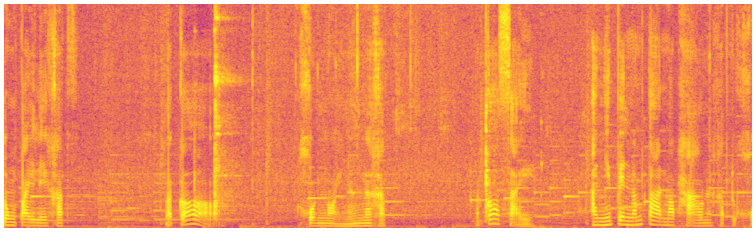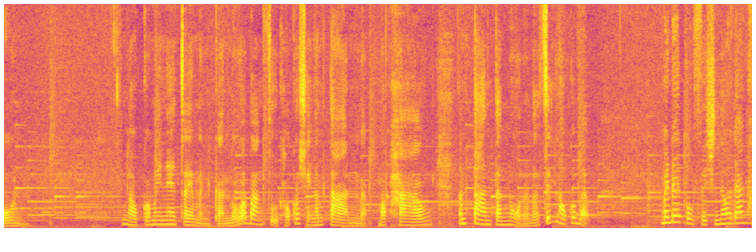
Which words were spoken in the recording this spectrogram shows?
ลงไปเลยครับ แล้วก็คนหน่อยนึงนะครับ แล้วก็ใส่อันนี้เป็นน้ำตาลมะพร้าวนะครับ ทุกคน เราก็ไม่แน่ใจเหมือนกันเพราะว่าบางสูตรเขาก็ใช้น้ำตาลแบบมะพร้าวน้ำตาลตะโนดแล้วซึ่งเราก็แบบไม่ได้โปรเฟชชั่นอลด้านท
